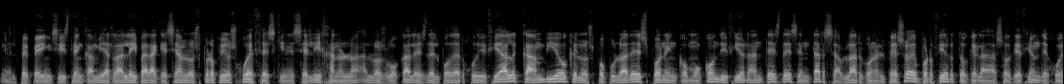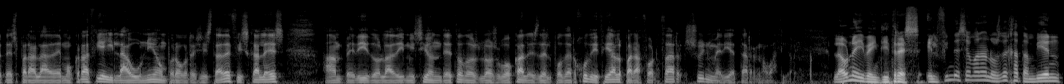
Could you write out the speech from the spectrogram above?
El PP insiste en cambiar la ley para que sean los propios jueces quienes elijan a los vocales del Poder Judicial, cambio que los populares ponen como condición antes de sentarse a hablar con el PSOE. Por cierto, que la Asociación de Jueces para la Democracia y la Unión Progresista de Fiscales han pedido la dimisión de todos los vocales del Poder Judicial para forzar su inmediata renovación. La 1 y 23. El fin de semana nos deja también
